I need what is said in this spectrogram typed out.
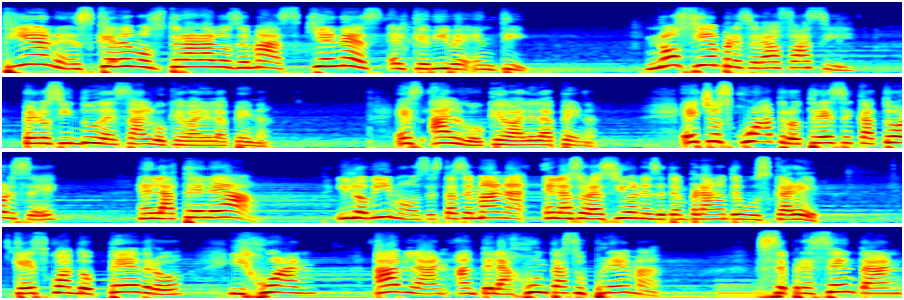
Tienes que demostrar a los demás quién es el que vive en ti. No siempre será fácil, pero sin duda es algo que vale la pena. Es algo que vale la pena. Hechos 4, 13, 14 en la TLA, y lo vimos esta semana en las oraciones de temprano te buscaré, que es cuando Pedro y Juan hablan ante la Junta Suprema, se presentan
